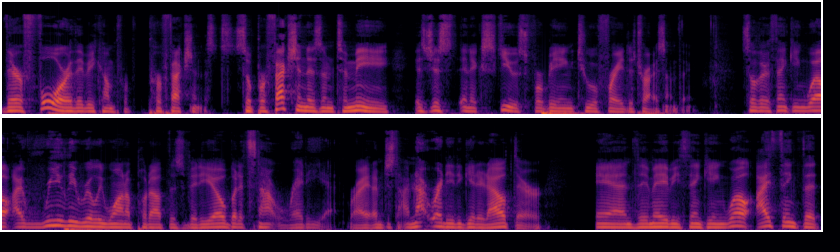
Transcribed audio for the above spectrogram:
Therefore, they become per- perfectionists. So, perfectionism to me is just an excuse for being too afraid to try something. So they're thinking, well, I really, really want to put out this video, but it's not ready yet, right? I'm just, I'm not ready to get it out there. And they may be thinking, well, I think that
